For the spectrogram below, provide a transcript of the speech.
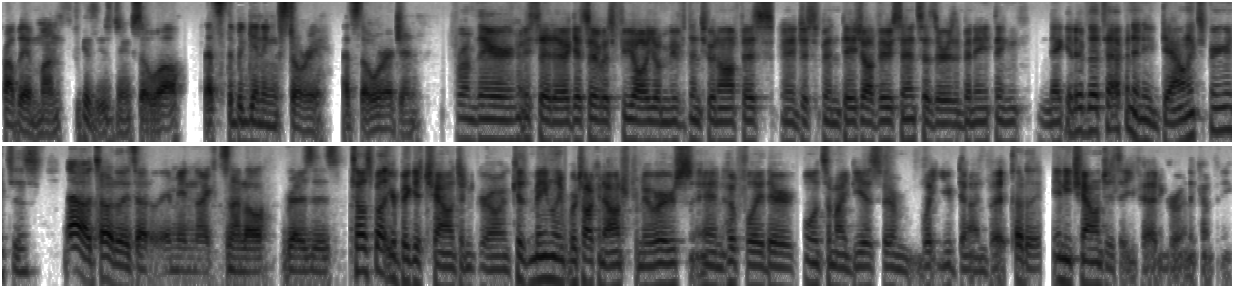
probably a month because he was doing so well. That's the beginning story. That's the origin. From there, I said, I guess it was for y'all, you moved into an office and it just been deja vu since, as there hasn't been anything negative that's happened, any down experiences? No, totally, totally. I mean, like it's not all roses. Tell us about your biggest challenge in growing, because mainly we're talking to entrepreneurs, and hopefully they're pulling some ideas from what you've done. But Totally. any challenges that you've had in growing the company?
